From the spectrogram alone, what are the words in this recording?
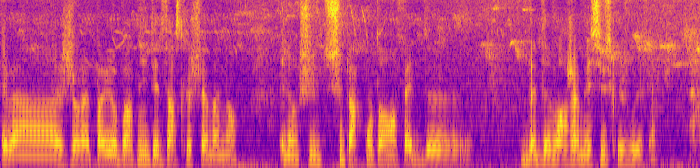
eh ben, j'aurais pas eu l'opportunité de faire ce que je fais maintenant. Et donc je suis super content en fait de bah, d'avoir jamais su ce que je voulais faire.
